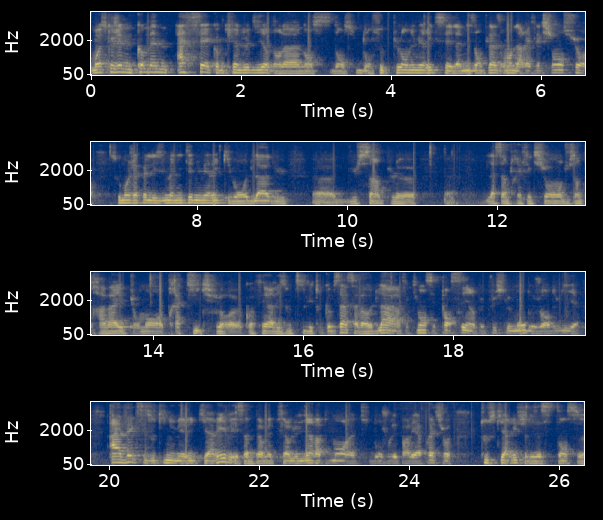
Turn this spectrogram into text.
moi ce que j'aime quand même assez, comme tu viens de le dire, dans, la, dans, ce- dans, ce- dans ce plan numérique, c'est la mise en place vraiment de la réflexion sur ce que moi j'appelle les humanités numériques qui vont au-delà du, du simple, euh, la simple réflexion, du simple travail purement pratique sur euh, quoi faire, les outils, les trucs comme ça. Ça va au-delà. Effectivement, c'est penser un peu plus le monde aujourd'hui avec ces outils numériques qui arrivent et ça me permet de faire le lien rapidement avec ce dont je voulais parler après sur tout ce qui arrive sur les assistances, euh,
